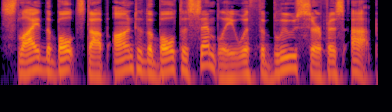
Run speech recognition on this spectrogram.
Slide the bolt stop onto the bolt assembly with the blue surface up.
